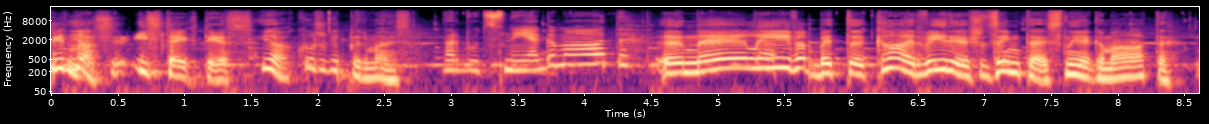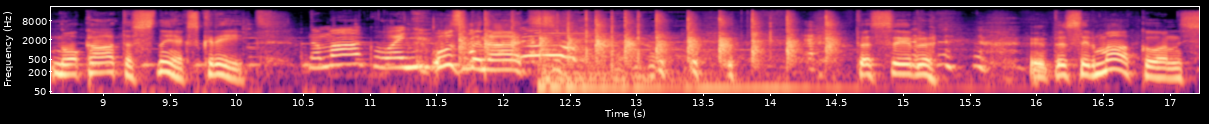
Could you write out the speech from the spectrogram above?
pirmais izteikties. Jā, kurš grib pirmais? Varbūt sniega māte. E, Nē, Līva, bet e, kā ir vīriešu dzimtē sniega māte? No kā tas sniegs krīt? No mākoņa. Uzmanīts! Tas ir, tas ir mākonis.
